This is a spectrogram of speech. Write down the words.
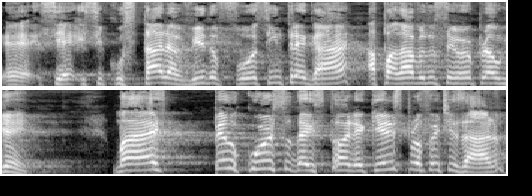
é, se, se custar a vida fosse entregar a palavra do Senhor para alguém. Mas, pelo curso da história que eles profetizaram,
